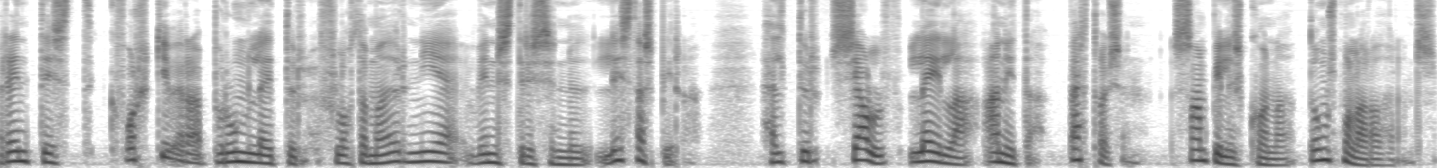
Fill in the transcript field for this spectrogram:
reyndist kvorki vera brúnleitur flótamaður nýja vinstri sinnuð listaspýra heldur sjálf Leila Anita Berthausen, sambíliskona dómsmálaráðarans.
